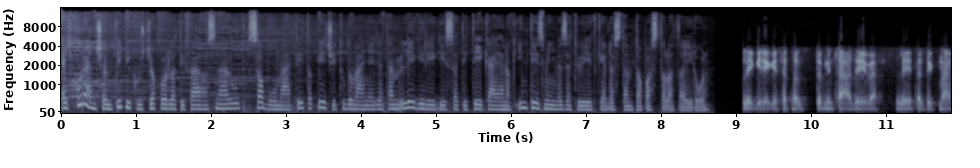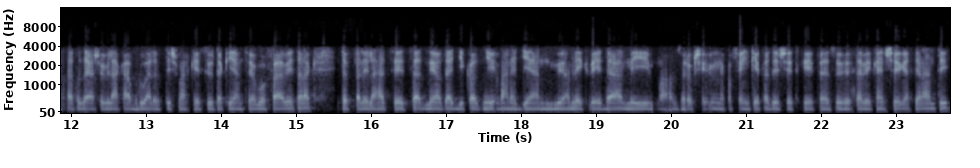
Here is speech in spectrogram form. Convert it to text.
Egy korán sem tipikus gyakorlati felhasználót, Szabó Mátét, a Pécsi Tudományegyetem légirégészeti tékájának intézményvezetőjét kérdeztem tapasztalatairól légirégészet az több mint száz éve létezik már, tehát az első világháború előtt is már készültek ilyen célból felvételek. Többfelé lehet szétszedni, az egyik az nyilván egy ilyen műemlékvédelmi, az örökségünknek a fényképezését képező tevékenységet jelenti,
